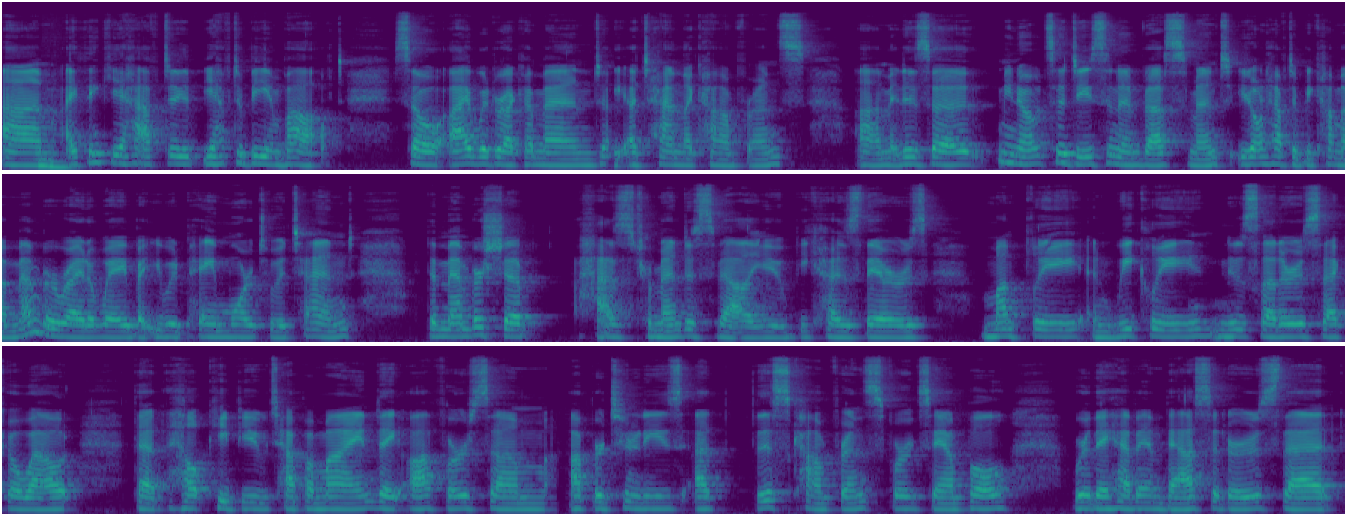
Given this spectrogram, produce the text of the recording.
Um, mm. I think you have to you have to be involved. So I would recommend attend the conference. Um, it is a, you know, it's a decent investment. You don't have to become a member right away, but you would pay more to attend. The membership has tremendous value because there's monthly and weekly newsletters that go out that help keep you top of mind. They offer some opportunities at this conference, for example, where they have ambassadors that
